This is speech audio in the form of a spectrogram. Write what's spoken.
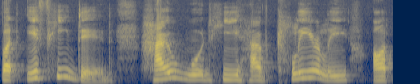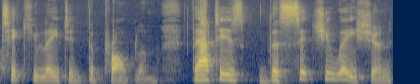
but if he did, how would he have clearly articulated the problem? That is the situation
